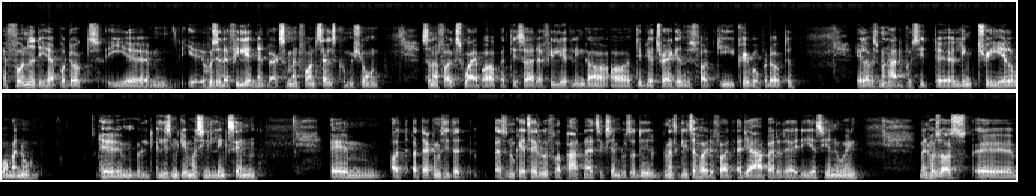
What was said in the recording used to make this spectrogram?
have fundet det her produkt i, øh, i, hos et affiliate-netværk, så man får en salgskommission. Så når folk swiper op, at det så er et affiliate link, og, og det bliver tracket, hvis folk de køber produktet. Eller hvis man har det på sit øh, linktree, eller hvor man nu øh, ligesom gemmer sine links henne. Øhm, og, og der kan man sige, der, altså nu kan jeg tale ud fra partner et eksempel, så det, man skal lige tage højde for, at, at jeg arbejder der i det, jeg siger nu, ikke? Men hos os, øh,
